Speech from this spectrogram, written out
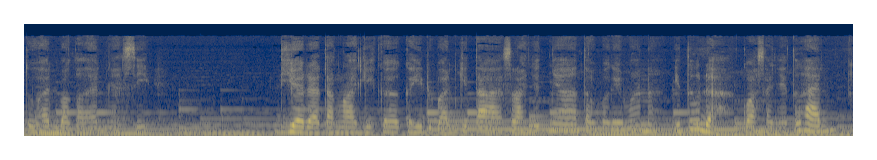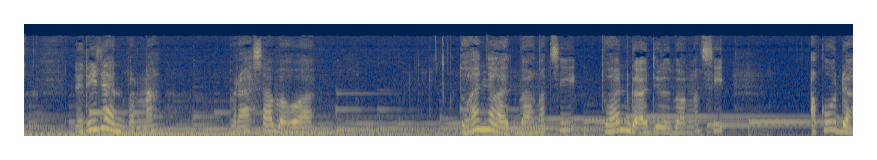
Tuhan bakalan ngasih dia datang lagi ke kehidupan kita selanjutnya atau bagaimana itu udah kuasanya Tuhan. Jadi jangan pernah merasa bahwa Tuhan jahat banget sih Tuhan gak adil banget sih. Aku udah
